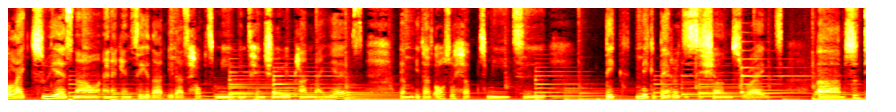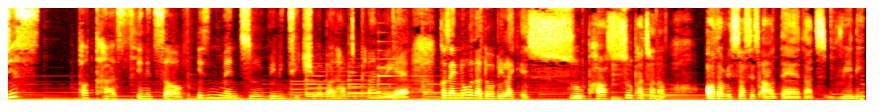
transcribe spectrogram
for like two years now, and I can say that it has helped me intentionally plan my years. Um, it has also helped me to make, make better decisions, right? Um, so, this podcast in itself isn't meant to really teach you about how to plan your year because I know that there'll be like a super, super ton of other resources out there that really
